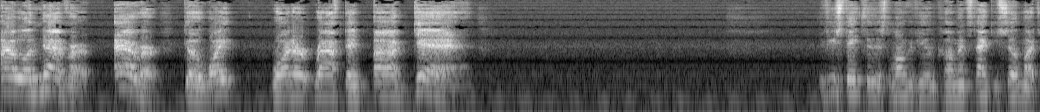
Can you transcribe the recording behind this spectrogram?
I will never, ever go white water rafting again. If you stayed through this long review and comments, thank you so much.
